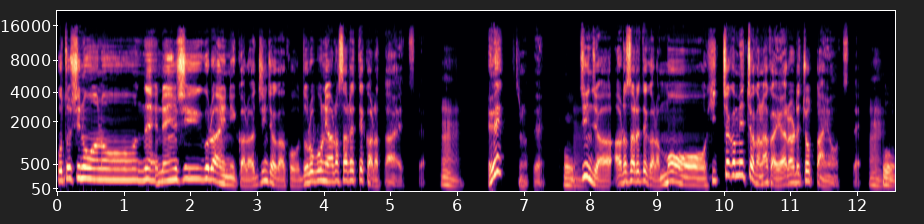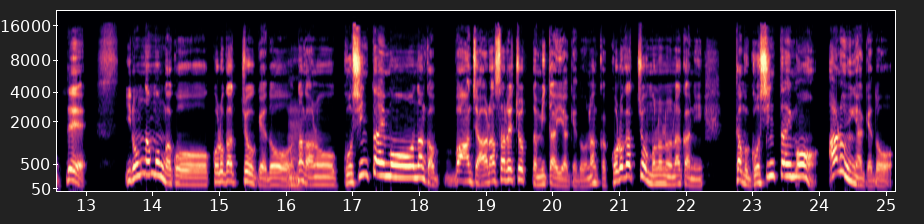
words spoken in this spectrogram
今年のあの、ね、年始ぐらいにから神社がこう、泥棒に荒らされてからたい、つって。うん。え？ってなって。神社荒らされてからもう、ひっちゃかめっちゃか中やられちょったんよ、つって。うん。で、いろんなもんがこう、転がっちゃうけど、うんなんかあの、ご神体もなんかバーンチ荒らされちゃったみたいやけど、なんか転がっちゃうものの中に、多分ご神体もあるんやけど、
